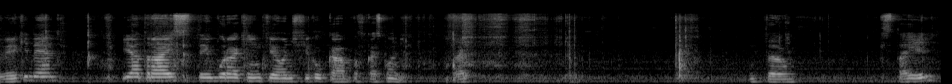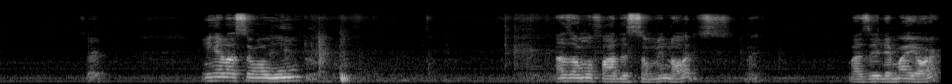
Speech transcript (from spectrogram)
vem aqui dentro. E atrás tem o buraquinho que é onde fica o cabo para ficar escondido. Certo? Então, aqui está ele. Certo? Em relação ao outro, as almofadas são menores? Mas ele é maior,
